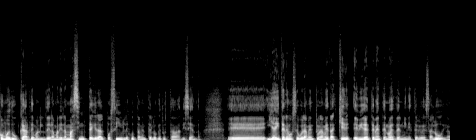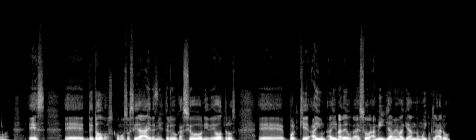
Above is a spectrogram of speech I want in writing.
cómo educar de, la manera más integral posible justamente lo que tú estabas diciendo. Eh, y ahí tenemos seguramente una meta que evidentemente no es del Ministerio de Salud, digamos, es eh, de todos como sociedad y del Ministerio de Educación y de otros, porque hay, un, hay una deuda, eso a mí ya me va quedando muy claro.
